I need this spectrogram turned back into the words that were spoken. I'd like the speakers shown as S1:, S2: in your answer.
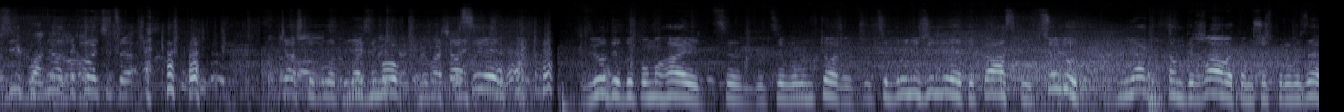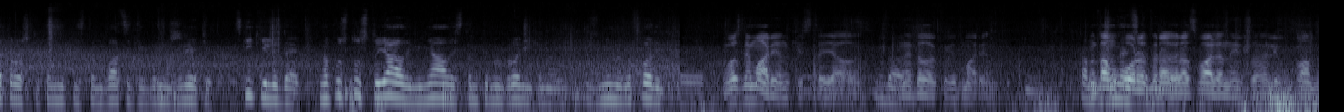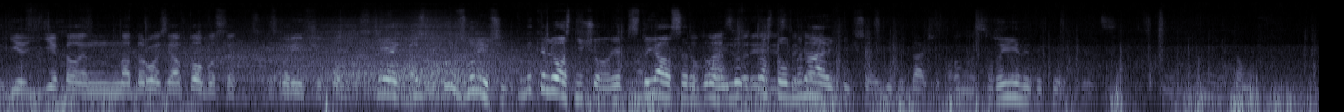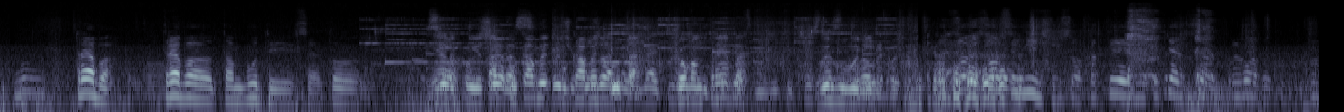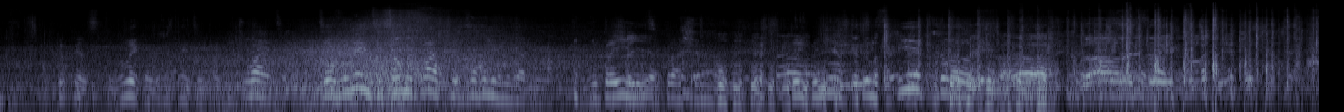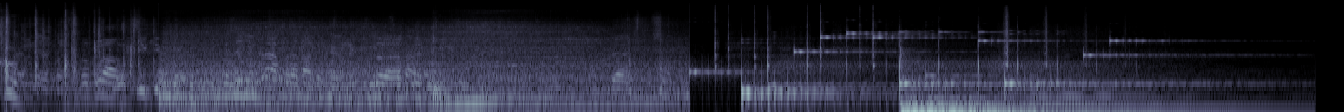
S1: Всіх обняти хочеться. Часто було, я знімав, Василь. Люди допомагають, це, це волонтери, це бронежилети, каски, все люди. Ніяк там держава там щось привезе трошки, там якісь там 20 бронежилетів. Скільки людей? На пусту стояли, мінялись там тими броніками, зміни виходить.
S2: Возле Мар'янки стояли,
S1: Да.
S2: недалеко від Мар'янки.
S1: Там,
S2: ну там
S1: Донецька
S2: город
S1: була.
S2: ра- розвалений взагалі в хлам. Є- Їхали на дорозі автобуси, згорівші повністю.
S1: Ті, як без- ну, згорівши, не кольос нічого, як стояв серед
S2: Ну,
S1: дороги, люди
S2: згорілі,
S1: просто
S2: стоять.
S1: обминають і все, їдуть далі. Там, руїни такі. Ну, Там, ну, треба, треба там бути і все. То
S3: Я рахую так, поки ви, поки ви тут, що вам треба, ви говорите.
S1: зовсім інше, все, хати, не таке, все, природа, тут, тут капець, велика різниця відчувається. Це Волинці саме краще взагалі, мабуть. В Україні це краще немає. Той Донецьк, той Схід, то... Добрали.
S4: Це back.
